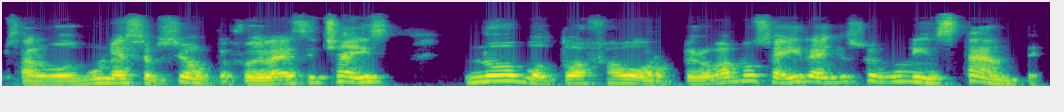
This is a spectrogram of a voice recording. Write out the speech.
salvo una excepción que fue la de Chávez, no votó a favor, pero vamos a ir a eso en un instante.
